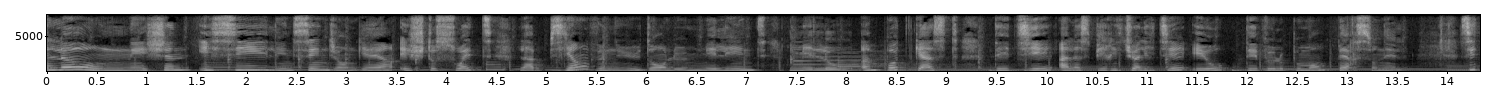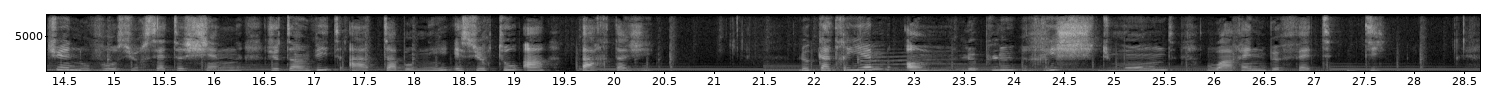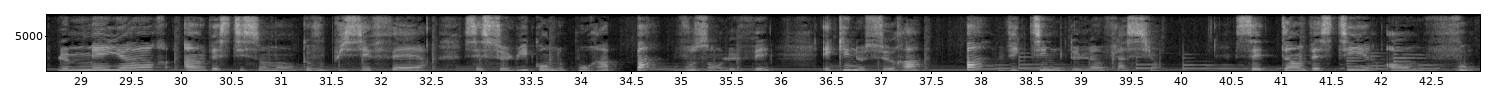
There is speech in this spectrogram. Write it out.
Hello Nation, ici Lindsay Jonger et je te souhaite la bienvenue dans le Melind Melo, un podcast dédié à la spiritualité et au développement personnel. Si tu es nouveau sur cette chaîne, je t'invite à t'abonner et surtout à partager. Le quatrième homme le plus riche du monde, Warren Buffett, dit Le meilleur investissement que vous puissiez faire, c'est celui qu'on ne pourra pas vous enlever et qui ne sera pas victime de l'inflation. C'est d'investir en vous.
